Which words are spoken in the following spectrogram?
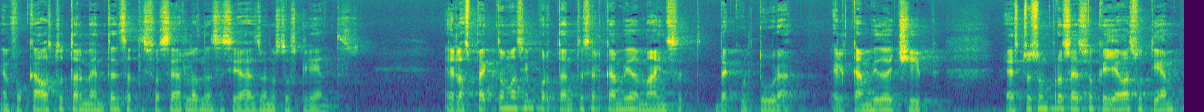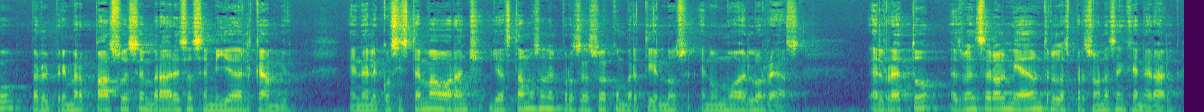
enfocados totalmente en satisfacer las necesidades de nuestros clientes. El aspecto más importante es el cambio de mindset, de cultura, el cambio de chip. Esto es un proceso que lleva su tiempo, pero el primer paso es sembrar esa semilla del cambio. En el ecosistema Orange ya estamos en el proceso de convertirnos en un modelo REAS el reto es vencer al miedo entre las personas en general,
